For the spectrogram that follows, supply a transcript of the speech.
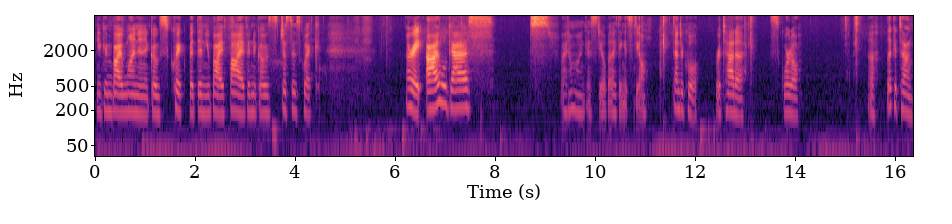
You can buy one and it goes quick, but then you buy five and it goes just as quick. All right, I will guess. I don't want to guess steel, but I think it's steel. Tentacool, Rattata, Squirtle. Ugh, look at tongue.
